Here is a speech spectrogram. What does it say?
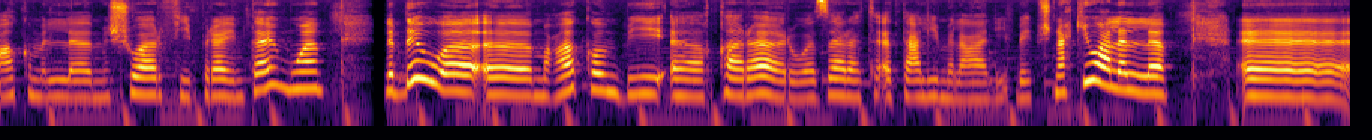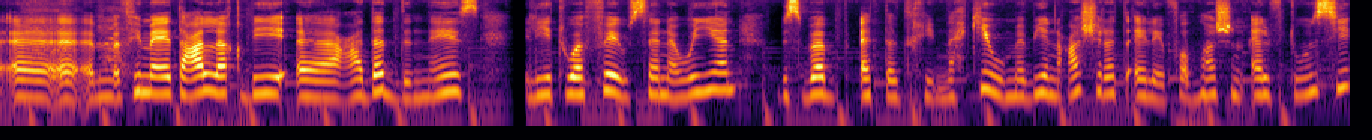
معكم المشوار في Prime Time ونبداو آه، معكم بقرار وزارة التعليم العالي. باش نحكيو على فيما يتعلق بعدد الناس اللي يتوفوا سنويا بسبب التدخين. نحكيو ما بين عشرة ألاف و ألف تونسي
